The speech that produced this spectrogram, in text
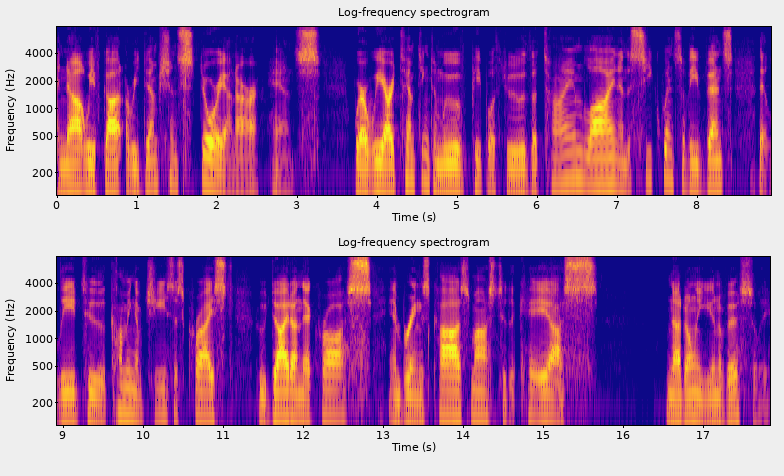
and now we've got a redemption story on our hands where we are attempting to move people through the timeline and the sequence of events that lead to the coming of Jesus Christ, who died on that cross and brings cosmos to the chaos, not only universally,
